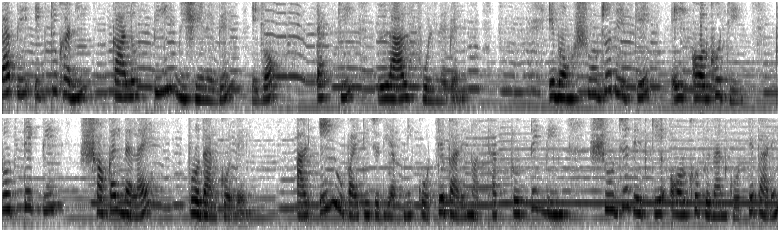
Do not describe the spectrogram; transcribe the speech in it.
তাতে একটুখানি কালো তিল মিশিয়ে নেবেন এবং একটি লাল ফুল নেবেন। এবং সূর্যদেবকে এই অর্ঘ্যটি প্রত্যেক দিন সকালবেলায় প্রদান করবেন। আর এই উপায়টি যদি আপনি করতে পারেন, অর্থাৎ প্রত্যেক দিন সূর্যদেবকে অর্ঘ্য প্রদান করতে পারেন,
